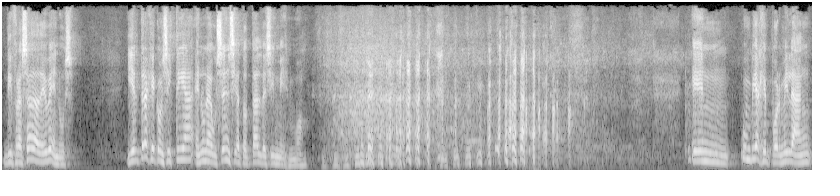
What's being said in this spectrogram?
disfrazada de Venus y el traje consistía en una ausencia total de sí mismo. En un viaje por Milán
